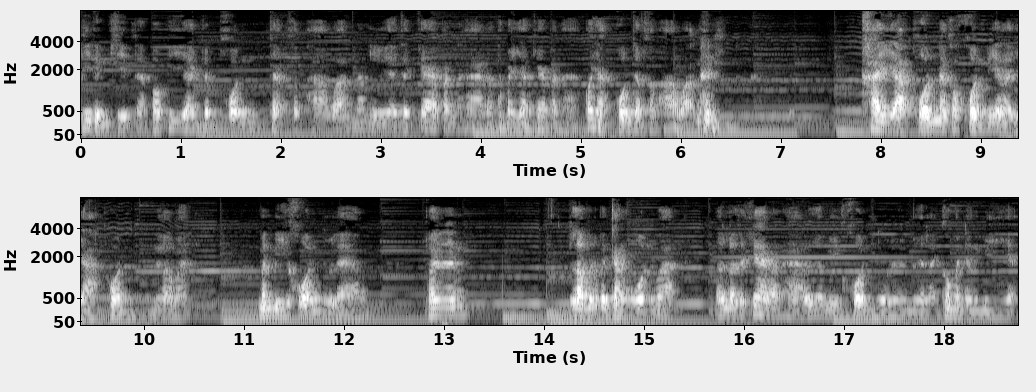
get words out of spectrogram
พี่ถึงคิดนะเพราะพี่อยากจะพ้นจากสภาวะนั้นหรืออยากจะแก้ปัญหานะทำไมอยากแก้ปัญหา ก็อยากพ้นจากสภาวะนั้น ใครอยากพ้นนะก็คนนี่แหละอยากพ้นเนื้อไหมมันมีคนอยู่แล้ว เพราะฉะนั้นเราไม่ต้องไปกังวลว่าเออเราจะแก้ปัญหาเราจะมีคนอยู่หรือมีอะไรก็มันยังมีอะ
